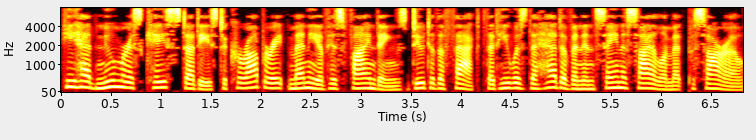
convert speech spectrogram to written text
He had numerous case studies to corroborate many of his findings due to the fact that he was the head of an insane asylum at Pesaro.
